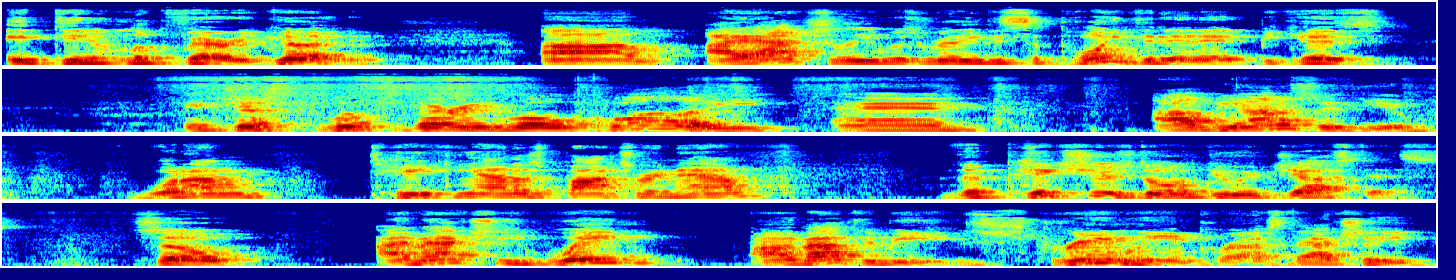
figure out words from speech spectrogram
it didn't look very good. Um, I actually was really disappointed in it because it just looked very low quality. And I'll be honest with you, what I'm taking out of this box right now, the pictures don't do it justice. So I'm actually way, I'm about to be extremely impressed, actually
